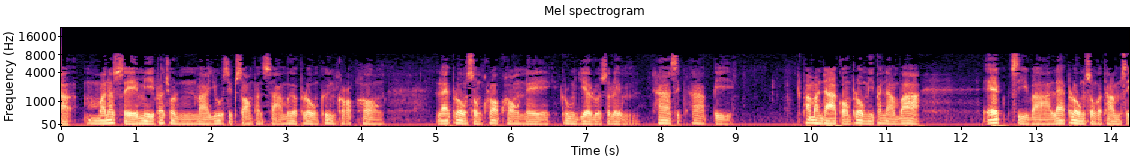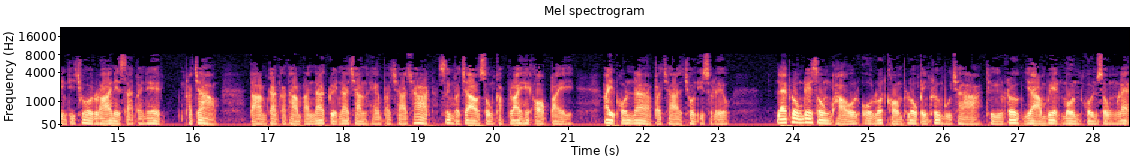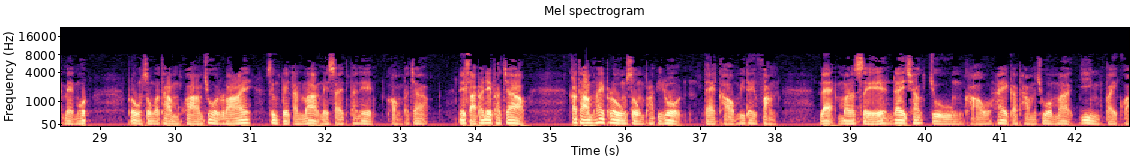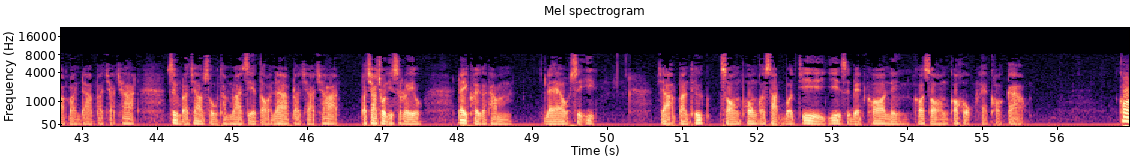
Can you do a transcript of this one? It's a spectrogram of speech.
มนัสเสมีพระชนมายุสิบสองพรรษาเมื่อพระองค์ขึ้นครอบครอง และพระองค์ทรงครอบครองในกรุงเยรูซาเล็มห้าสิบห้าปี พระมารดาของพระองค์มีพระนามว่าเฮฟซีบาห์ และพระองค์ทรงกระทำสิ่งที่ชั่วร้ายในสายพระเนตรพระเจ้า ตามการกระทำอันน่าเกลียดน่าชังแห่งประชาชาติ ซึ่งพระเจ้าทรงขับไล่ให้ออกไป ให้พ้นหน้าประชาชนอิสราเอล และพระองค์ได้ทรงเผาโอรสของพระองค์เป็นเครื่องบูชา ถือเลิกยามเวทมนต์คนทรงและแม่มด พระองค์ทรงกระทำความชั่วร้าย ซึ่งเป็นอันมากในสายพระเนตรของพระเจ้า ในสายพระเนตรพระเจ้ากระทำให้พระองค์ทรงพระพิโรธ แต่เขาไม่ได้ฟัง และมารเสได้ชักจูงเขาให้กระทำชั่วมากยิ่งไปกว่าบรรดาประชาชาติ ซึ่งพระเจ้าทรงทำลายเสียต่อหน้าประชาชาติ ประชาชนอิสราเอลได้เคยกระทำแล้วเสียอีก จากบันทึกสองพงกษัตริย์บทที่ 21 ข้อหนึ่งข้อสองข้อหกและข้อเก้าข้อ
